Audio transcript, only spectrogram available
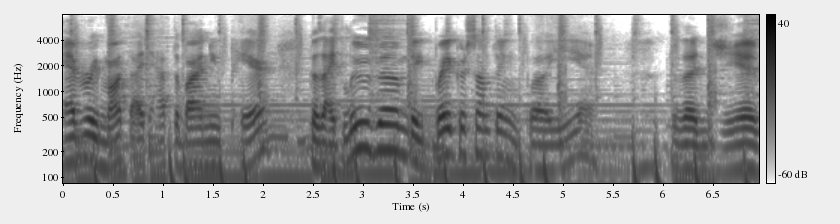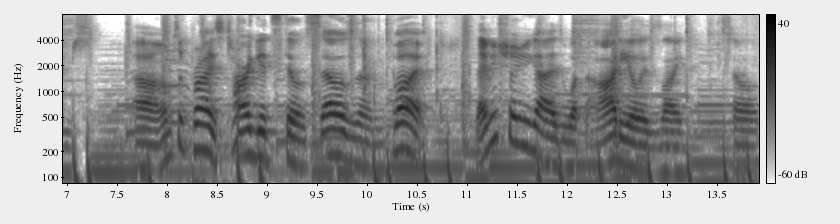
every month, I'd have to buy a new pair because I'd lose them, they'd break or something. But yeah, the Jibs. Uh, I'm surprised Target still sells them. But let me show you guys what the audio is like. So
